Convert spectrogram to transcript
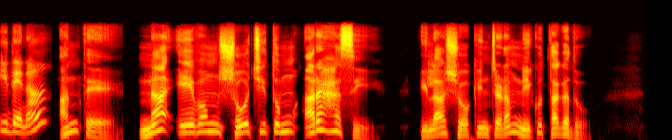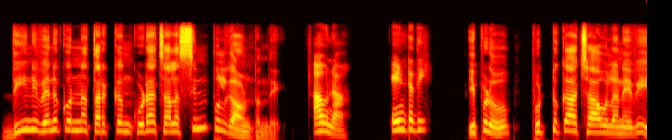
ఇదేనా? అంతే. నా ఏవం శోచితుం అర్హసి. ఇలా శోకించడం నీకు తగదు. దీని వెనుకున్న తర్కం కూడా చాలా సింపుల్గా ఉంటుంది. అవునా? ఏంటది? ఇప్పుడు పుట్టుకా చావులనేవి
